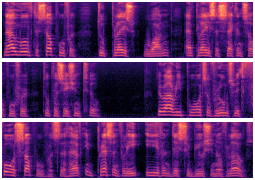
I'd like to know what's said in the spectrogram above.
Now move the subwoofer to place 1 and place the second subwoofer to position 2. There are reports of rooms with 4 subwoofers that have impressively even distribution of lows.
